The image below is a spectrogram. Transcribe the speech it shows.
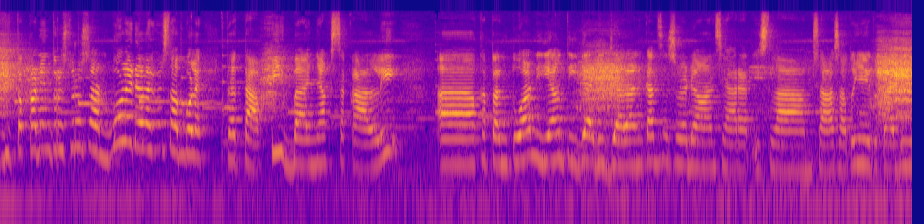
ditekanin terus-terusan. Boleh dalam Islam boleh, tetapi banyak sekali uh, ketentuan yang tidak dijalankan sesuai dengan syariat Islam. Salah satunya itu tadi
